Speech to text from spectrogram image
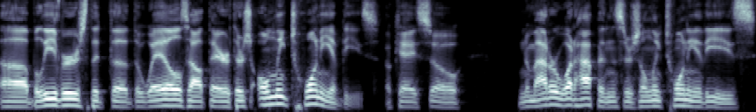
uh, believers that the the whales out there. There's only 20 of these. Okay, so no matter what happens, there's only 20 of these.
